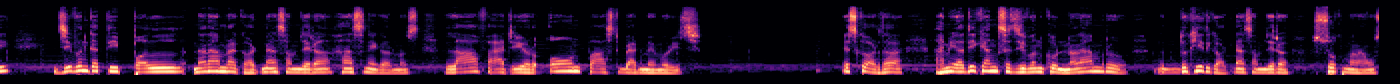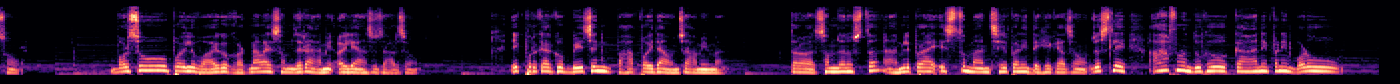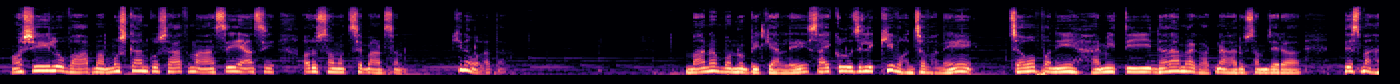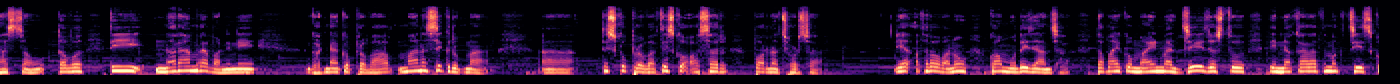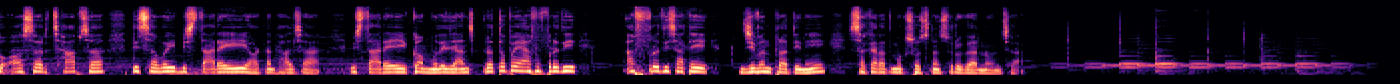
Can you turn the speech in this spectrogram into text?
जीवनका ती पल नराम्रा घटना सम्झेर हाँस्ने गर्नुहोस्। Laugh at your own past bad memories यसको अर्थ हामी अधिकांश जीवनको नराम्रो दुखित घटना सम्झेर शोक मनाउँछौँ। वर्षौँ पहिलो भएको घटनालाई सम्झेर हामी अहिले आँसु झार्छौँ। एक प्रकारको बेचैन भाव पैदा हुन्छ हामीमा। तर सम्झनुहोस् त हामीले प्रायः यस्तो मान्छे पनि देखेका छौँ जसले आफ्नो दुःखको कहानी पनि बडो हँसिलो भावमा मुस्कानको साथमा हाँसी हाँसी अरू समक्ष बाँड्छन्। किन होला त? मानव मनोविज्ञानले साइकोलोजीले के भन्छ भने जब पनि हामी ती नराम्रा घटनाहरू सम्झेर त्यसमा हाँस्छौँ तब ती नराम्रा भनिने घटनाको प्रभाव मानसिक रूपमा त्यसको प्रभाव त्यसको असर पर्न छोड्छ। या अथवा भनौँ कम हुँदै जान्छ। तपाईँको माइन्डमा जे जस्तो ती नकारात्मक चिजको असर छाप ती सबै बिस्तारै हट्न थाल्छ बिस्तारै कम हुँदै जान्छ र तपाईँ आफूप्रति आफूप्रति साथै जीवनप्रति नै सकारात्मक सोच्न सुरु गर्नुहुन्छ।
